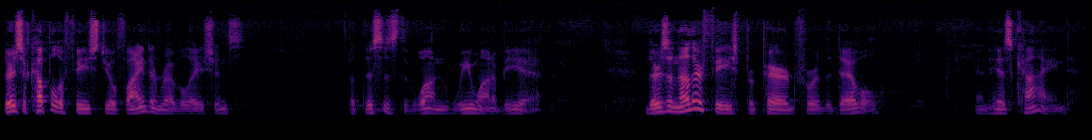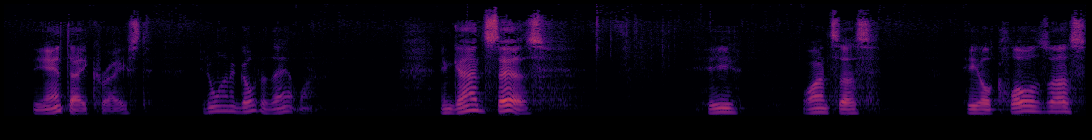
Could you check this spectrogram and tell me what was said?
There's a couple of feasts you'll find in Revelations, but this is the one we want to be at. There's another feast prepared for the devil and his kind, the Antichrist, You don't want to go to that one. And God says He wants us, He'll clothe us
